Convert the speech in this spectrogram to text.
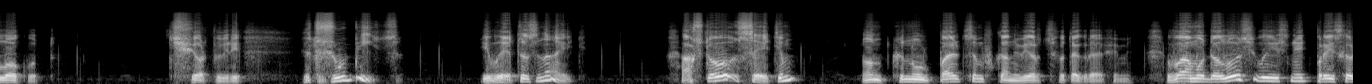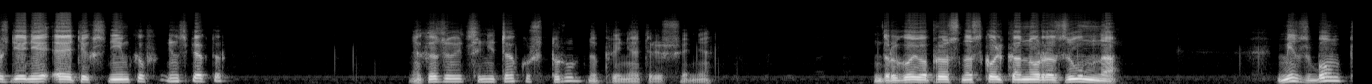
Локвуд. Черт побери, это же убийца. И вы это знаете. А что с этим? Он ткнул пальцем в конверт с фотографиями. Вам удалось выяснить происхождение этих снимков, инспектор? Оказывается, не так уж трудно принять решение. Другой вопрос, насколько оно разумно. Мисс Бонд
